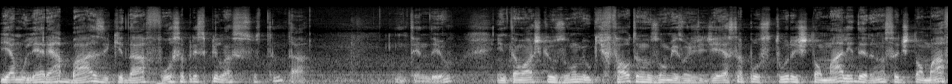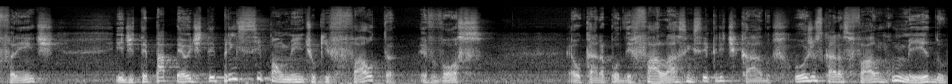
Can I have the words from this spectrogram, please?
e a mulher é a base que dá a força para esse pilar se sustentar. Entendeu? Então eu acho que os homens, o que falta nos homens hoje em dia é essa postura de tomar a liderança, de tomar a frente e de ter papel, de ter principalmente o que falta é voz. É o cara poder falar sem ser criticado. Hoje os caras falam com medo.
